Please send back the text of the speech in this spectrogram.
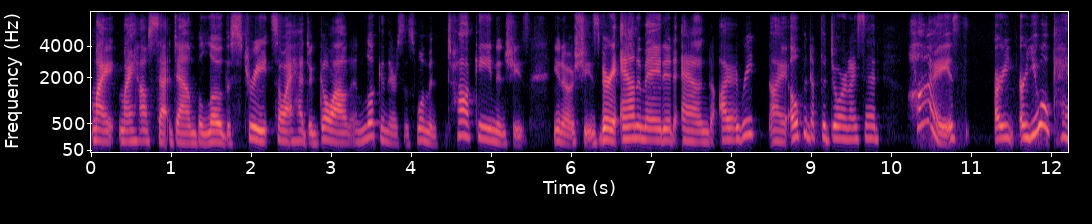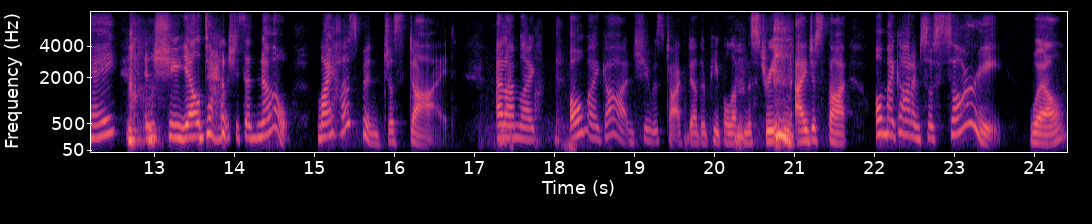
my my house sat down below the street, so I had to go out and look. And there's this woman talking, and she's, you know, she's very animated. And I re- I opened up the door and I said, "Hi, is are are you okay?" and she yelled down. She said, "No, my husband just died." And I'm like, oh my God. She was talking to other people up in the street. And I just thought, oh my God, I'm so sorry. Well,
